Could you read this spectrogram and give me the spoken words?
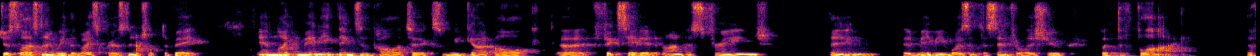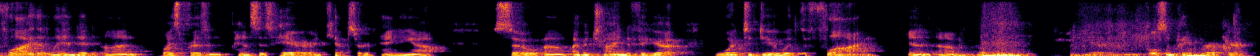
just last night we had the vice presidential debate. And like many things in politics, we got all uh, fixated on a strange thing that maybe wasn't the central issue, but the fly, the fly that landed on Vice President Pence's hair and kept sort of hanging out. So um, I've been trying to figure out what to do with the fly. And um, here, pull some paper up here.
